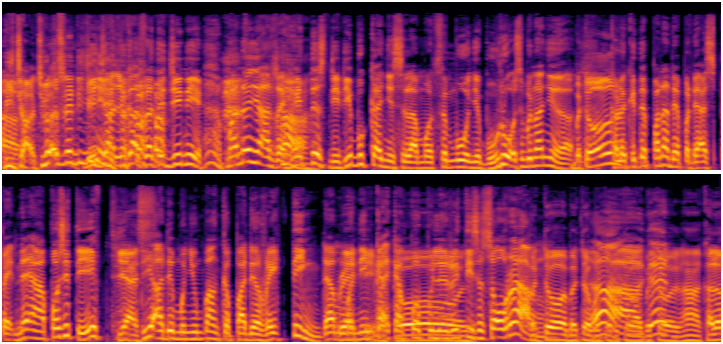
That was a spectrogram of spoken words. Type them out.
Bijak juga strategi ni. Bijak juga strategi ni. Maknanya Azrai, Ha. haters ni dia bukannya selama semuanya buruk sebenarnya. Betul. Kalau kita pandang daripada aspek ne- ah, positif, Yes. dia ada menyumbang kepada rating dan Rating, meningkatkan betul. populariti seseorang. Betul betul betul Ha, betul kan? betul. Ha kalau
